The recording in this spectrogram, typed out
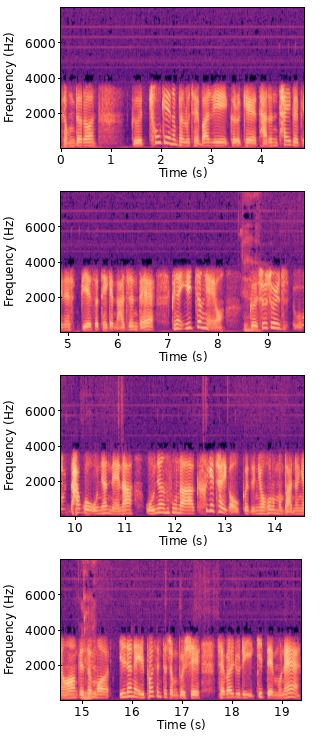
병들은 그 초기에는 별로 재발이 그렇게 다른 타입에 비해서 되게 낮은데 그냥 일정해요. 예. 그 수술하고 5년 내나 5년 후나 크게 차이가 없거든요. 호르몬 반응형은. 그래서 예. 뭐 1년에 1% 정도씩 재발률이 있기 때문에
